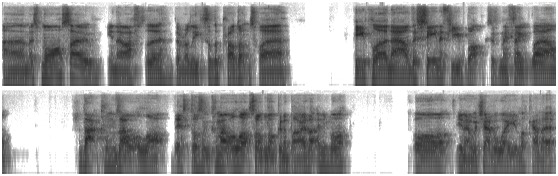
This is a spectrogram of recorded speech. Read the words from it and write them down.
Um, it's more so, you know, after the, the release of the products where people are now they've seen a few boxes and they think, well, that comes out a lot. This doesn't come out a lot, so I'm not going to buy that anymore. Or you know, whichever way you look at it.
